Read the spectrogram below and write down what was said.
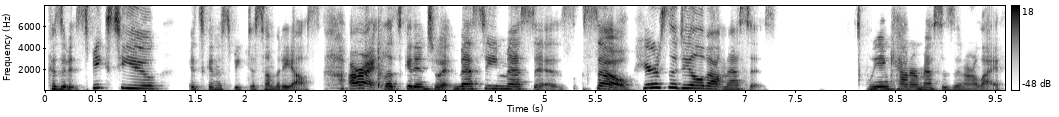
Because if it speaks to you, it's going to speak to somebody else. All right, let's get into it. Messy messes. So here's the deal about messes we encounter messes in our life.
